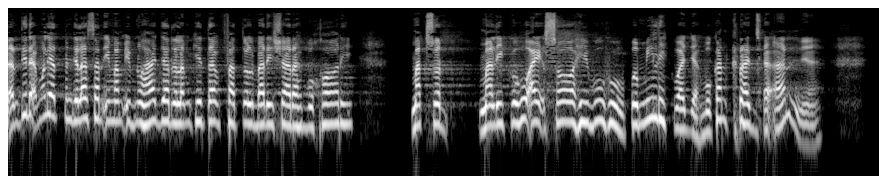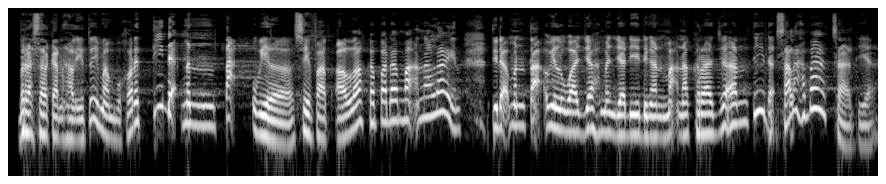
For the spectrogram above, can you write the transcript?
Dan tidak melihat penjelasan Imam Ibnu Hajar dalam kitab Fatul Bari Syarah Bukhari. Maksud malikuhu ay sohibuhu, pemilik wajah, bukan kerajaannya. Berdasarkan hal itu Imam Bukhari tidak mentak mentakwil sifat Allah kepada makna lain. Tidak mentakwil wajah menjadi dengan makna kerajaan. Tidak, salah baca dia.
